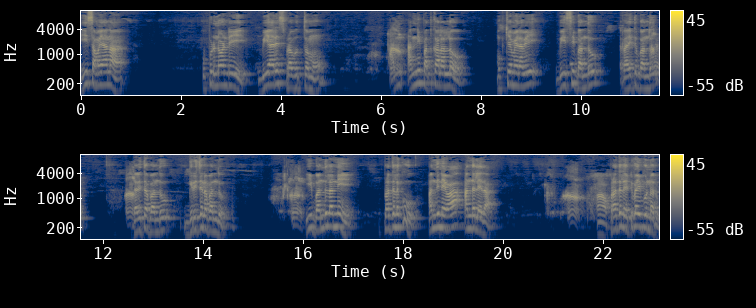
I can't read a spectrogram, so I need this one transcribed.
ఈ సమయాన ఇప్పుడున్నటువంటి బీఆర్ఎస్ ప్రభుత్వము అన్- అన్ని పథకాలలో ముఖ్యమైనవి బీసీ బంధు రైతు బంధు దళిత బంధు గిరిజన బంధు. ఈ బంధులన్నీ ప్రజలకు అందినేవా అందలేదా? ప్రజలు ఎటువైపు ఉన్నారు?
